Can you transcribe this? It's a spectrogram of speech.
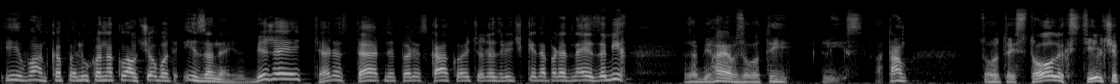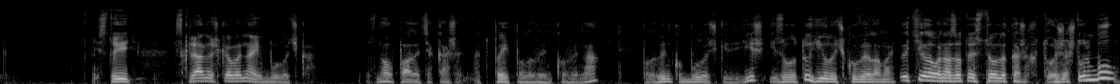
Іван капелюха наклав чоботи і за нею. Біжить через терни, перескакує через річки наперед неї забіг, забігає в золотий ліс. А там золотий столик, стільчик, і стоїть скляночка вина і булочка. Знов палиця каже, надпий половинку вина, половинку булочки з'їж і золоту гілочку виламай. Летіла вона за той столик, каже, хто ж тут був?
